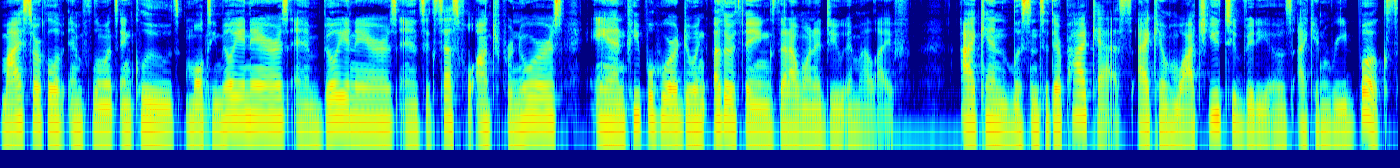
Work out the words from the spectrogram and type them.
My circle of influence includes multimillionaires and billionaires and successful entrepreneurs and people who are doing other things that I want to do in my life. I can listen to their podcasts, I can watch YouTube videos, I can read books.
